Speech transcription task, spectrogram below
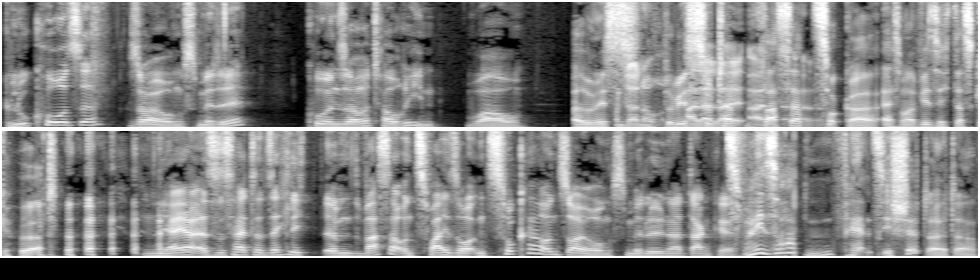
Glucose, Säurungsmittel, Kohlensäure, Taurin. Wow. Also bei mir ist, und dann noch bei mir ist allerlei- Zutaten Wasser, äh, Zucker. Erstmal, wie sich das gehört. Ja, ja, es ist halt tatsächlich ähm, Wasser und zwei Sorten Zucker und Säurungsmittel. Na danke. Zwei Sorten? Fancy shit, Alter.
